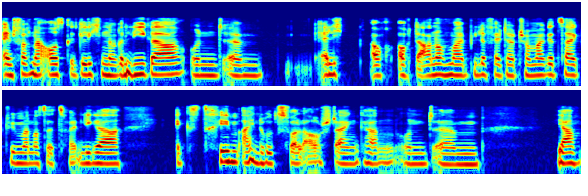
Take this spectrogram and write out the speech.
einfach eine ausgeglichenere Liga und ähm, ehrlich auch, auch da nochmal, Bielefeld hat schon mal gezeigt, wie man aus der zweiten Liga extrem eindrucksvoll aufsteigen kann. Und ähm, ja,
